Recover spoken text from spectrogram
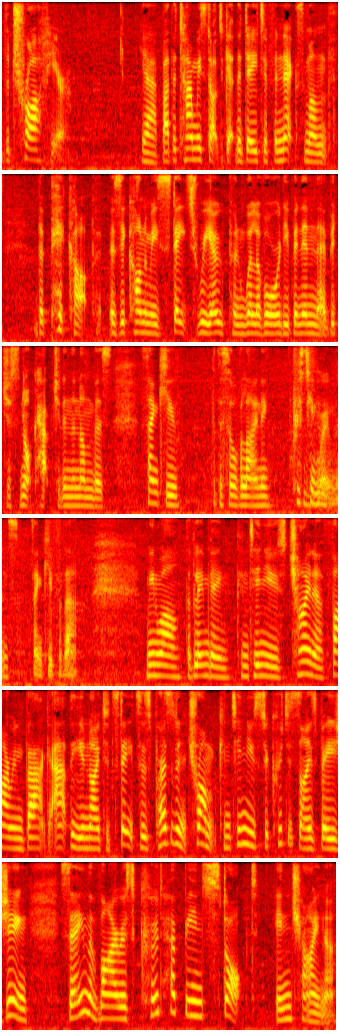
the trough here. Yeah, by the time we start to get the data for next month, the pickup as economies, states reopen will have already been in there, but just not captured in the numbers. Thank you for the silver lining. Christine mm-hmm. Romans, thank you for that. Meanwhile, the blame game continues. China firing back at the United States as President Trump continues to criticize Beijing, saying the virus could have been stopped in China.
